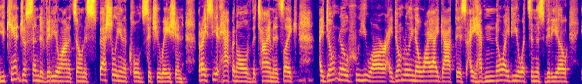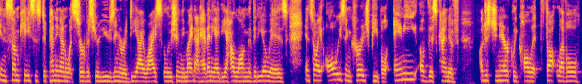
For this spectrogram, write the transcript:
You can't just send a video on its own, especially in a cold situation. But I see it happen all of the time. And it's like, I don't know who you are. I don't really know why I got this. I have no idea what's in this video. In some cases, depending on what service you're using or a DIY solution, they might not have any idea how long the video is. And so I always encourage people any of this kind of, I'll just generically call it thought level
